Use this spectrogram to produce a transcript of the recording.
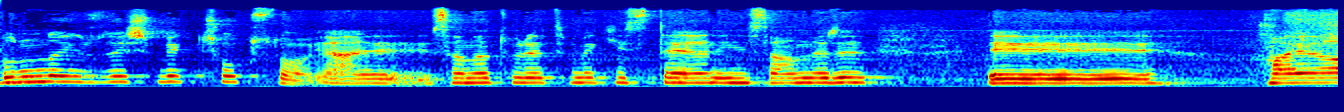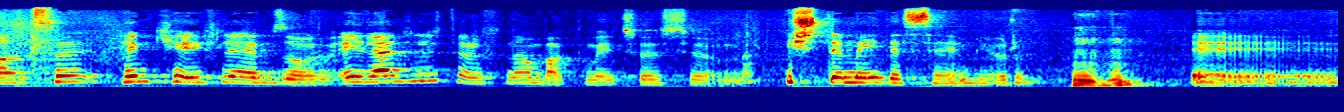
Bununla yüzleşmek çok zor. Yani sanat üretmek isteyen insanları hayatı hem keyifli hem zor. Eğlenceli tarafından bakmaya çalışıyorum ben. İş demeyi de sevmiyorum. Ee,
